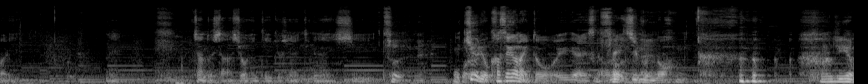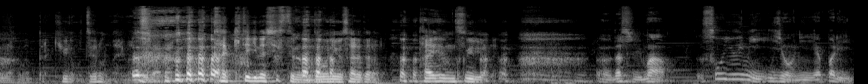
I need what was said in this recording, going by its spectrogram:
ぱり、ね、ちゃんとした商品提供しないといけないし。そうだよね。給料稼がないといけないですからねそう自分の、うん。その事業もなくなったら給料もゼロになります。から画期的なシステムが導入されたら大変すぎるよね。うん。だしまあそういう意味以上にやっぱり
